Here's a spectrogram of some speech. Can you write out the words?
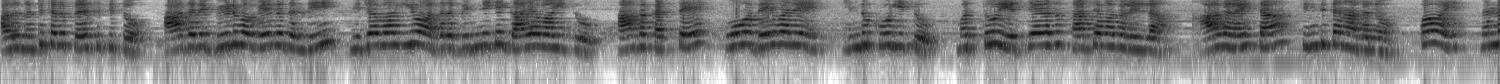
ಅದು ನಟಿಸಲು ಪ್ರಯತ್ನಿಸಿತು. ಆದರೆ ಬೀಳುವ ವೇಗದಲ್ಲಿ ನಿಜವಾಗಿಯೂ ಅದರ ಬೆನ್ನಿಗೆ ಗಾಯವಾಯಿತು ಆಗ ಕತ್ತೆ, ಓ ದೇವರೇ! ಎಂದು ಕೂಗಿತು. ಮತ್ತು ಎದ್ದೇಳಲು ಸಾಧ್ಯವಾಗಲಿಲ್ಲ. ಆಗ ರೈತ ಚಿಂತಿತನಾದನು, ಓಯ್, ನನ್ನ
